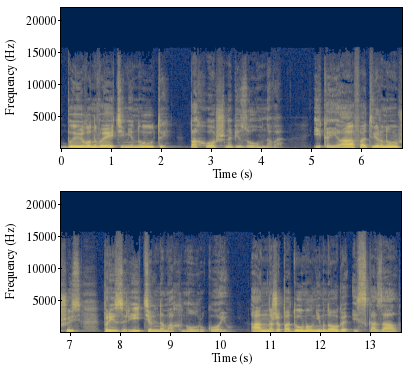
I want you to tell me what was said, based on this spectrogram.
Был он в эти минуты похож на безумного. И Каиаф, отвернувшись, презрительно махнул рукою. Анна же подумал немного и сказал,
